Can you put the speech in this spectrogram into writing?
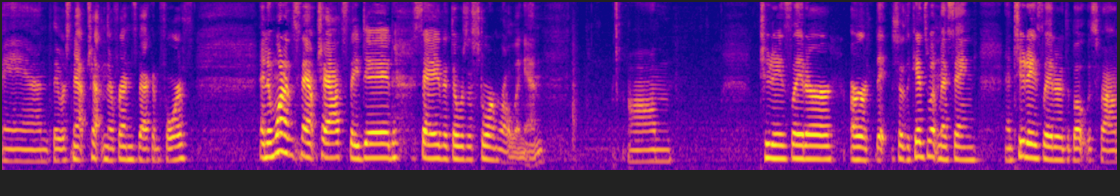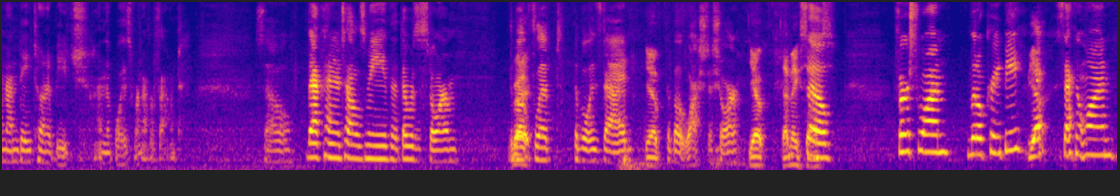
And they were Snapchatting their friends back and forth. And in one of the Snapchats, they did say that there was a storm rolling in. Um, two days later, or they, so the kids went missing, and two days later, the boat was found on Daytona Beach, and the boys were never found. So that kind of tells me that there was a storm. The Right. boat flipped. The boys died. Yep. The boat washed ashore. Yep. That makes sense. So- First one, little creepy. yeah. Second one,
